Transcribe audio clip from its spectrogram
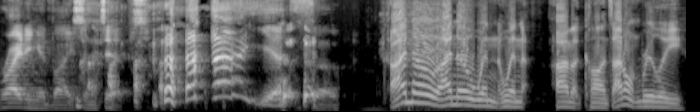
writing advice and tips. yes. So I know, I know when when I'm at cons, I don't really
